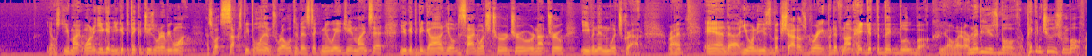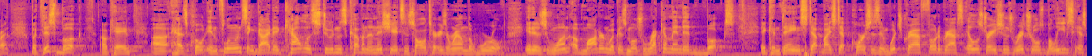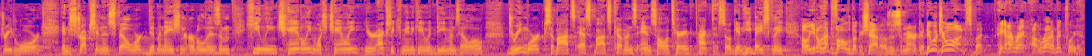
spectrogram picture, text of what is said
You know, you might want to, again, you get to pick and choose whatever you want. That's what sucks people in. It's relativistic, new aging mindset. You get to be God. You'll decide what's true or true or not true, even in witchcraft, right? And uh, you want to use the book Shadows, great. But if not, hey, get the big blue book, you know, right? Or maybe use both, or pick and choose from both, right? But this book, okay, uh, has, quote, influenced and guided countless students, covenant initiates, and solitaries around the world. It is one of modern Wicca's most recommended books. It contains step by step courses in witchcraft, photographs, illustrations, rituals, beliefs, history, lore, instruction and spell work, divination, herbalism, healing, channeling. What's channeling? You're actually communicating with demons. Hello. Dream work, sabbats, esbats, covens, and solitary practice. So again, he basically, oh, you don't have to follow the book of shadows. It's America. Do what you want. But hey, I write, I'll write a book for you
